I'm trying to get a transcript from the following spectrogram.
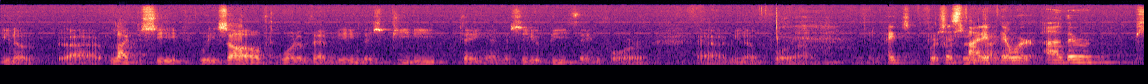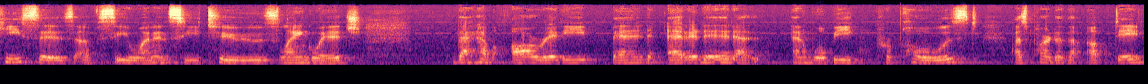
you know, uh, like to see resolved, one of them being this PD thing and the CUP thing for, uh, you know, for, um, I For- for just certain thought if there were other pieces of C1 and C2's language that have already been edited and- and will be proposed as part of the update,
